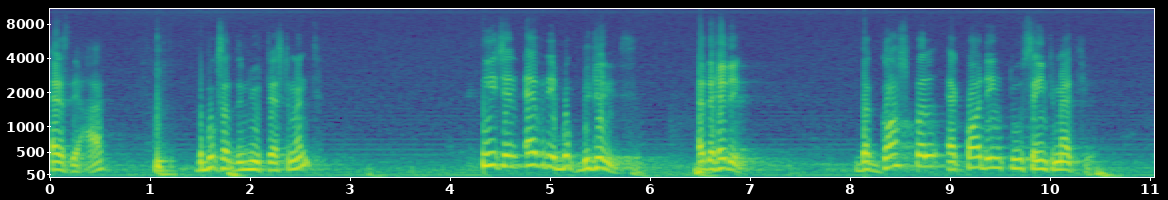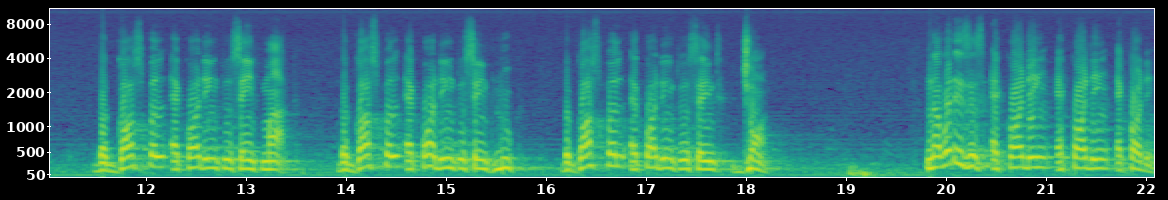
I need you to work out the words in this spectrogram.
as they are, the books of the New Testament, each and every book begins at the heading, the Gospel according to St. Matthew the gospel according to St. Mark, the gospel according to St. Luke, the gospel according to St. John. Now, what is this according, according, according?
